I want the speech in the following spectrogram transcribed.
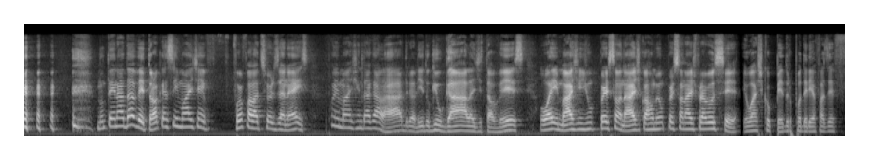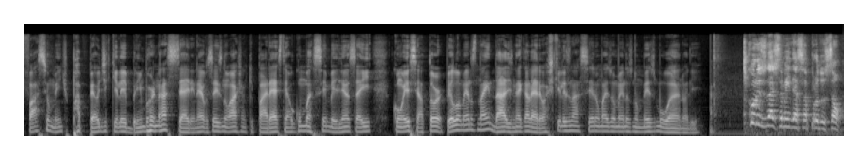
Não tem nada a ver, troca essa imagem aí. For falar de Senhor dos Anéis, com a imagem da Galadriel ali, do Gil-galad talvez, ou a imagem de um personagem que eu arrumei um personagem para você. Eu acho que o Pedro poderia fazer facilmente o papel de Celebrimbor na série, né? Vocês não acham que parece, tem alguma semelhança aí com esse ator? Pelo menos na idade, né, galera? Eu acho que eles nasceram mais ou menos no mesmo ano ali. Curiosidades também dessa produção.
